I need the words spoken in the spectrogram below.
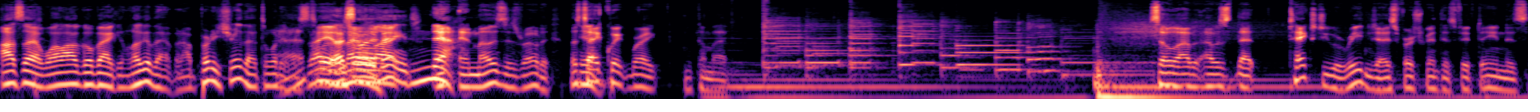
I said, "Well, I'll go back and look at that," but I'm pretty sure that's what it was That's saying. what- that's what it like, means. Nah. And, and Moses wrote it. Let's Yeah. take a quick break. We'll come back. So I, I was that text you were reading, Jay, is First Corinthians 15. Is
